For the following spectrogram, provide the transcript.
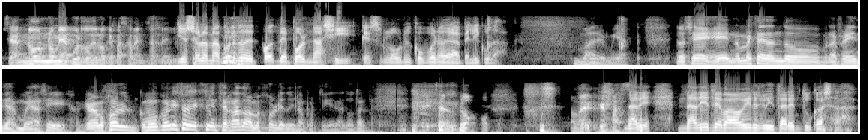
sea, no, no me acuerdo de lo que pasaba en esa película. Yo solo me acuerdo de, de Paul Nashi, que es lo único bueno de la película. Madre mía. No sé, ¿eh? no me esté dando referencias muy así. Aunque a lo mejor, como con esto estoy encerrado, a lo mejor le doy la oportunidad, total. A ver qué pasa. Nadie, nadie te va a oír gritar en tu casa.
